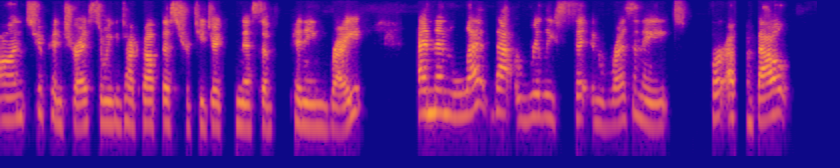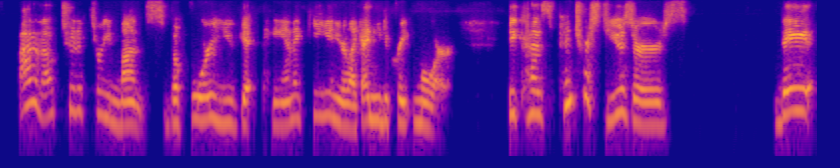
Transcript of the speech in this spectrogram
onto Pinterest, and we can talk about the strategicness of pinning right. And then let that really sit and resonate for about, I don't know, two to three months before you get panicky and you're like, I need to create more. Because Pinterest users, they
